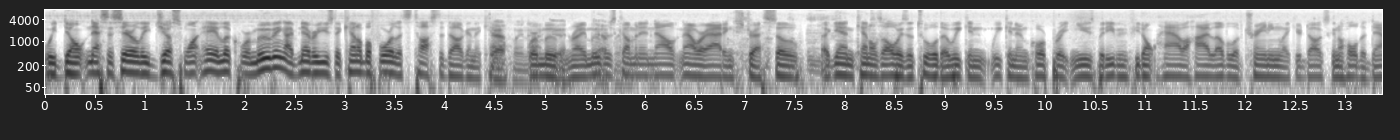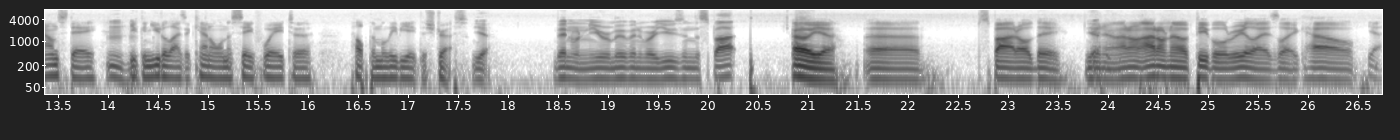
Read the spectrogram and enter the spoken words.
we don't necessarily just want, hey, look, we're moving. I've never used a kennel before. Let's toss the dog in the kennel. Definitely we're moving, good. right? Movers Definitely coming in now. Now we're adding stress. So again, kennel's always a tool that we can we can incorporate and use. But even if you don't have a high level of training, like your dog's going to hold a downstay, Mm-hmm. you can utilize a kennel in a safe way to help them alleviate the stress. Yeah. Then when you were moving, we're using the spot. Oh yeah, uh, spot all day. Yeah. You know, I don't I don't know if people realize like how Yeah.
